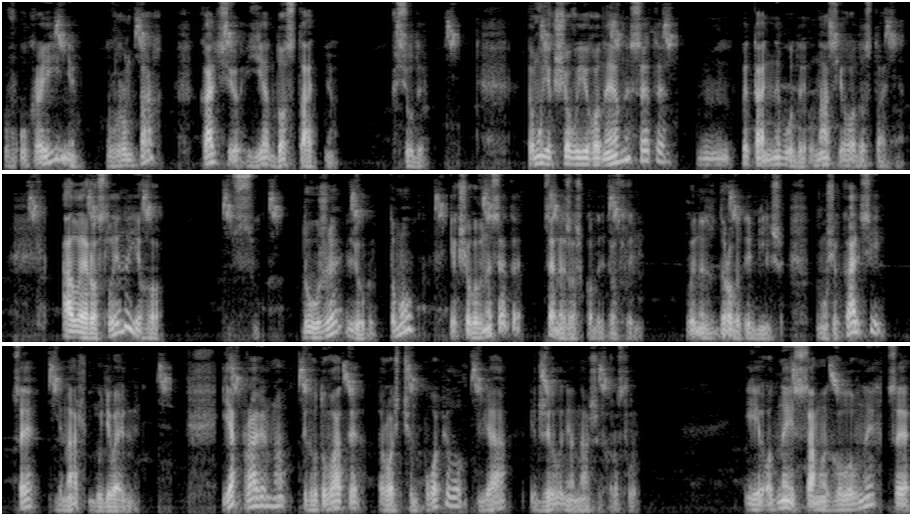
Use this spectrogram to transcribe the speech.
в Україні в ґрунтах кальцію є достатньо всюди. Тому, якщо ви його не внесете, питань не буде. У нас його достатньо. Але рослина його дуже любить. Тому, якщо ви внесете, це не зашкодить рослині. Ви не зробите більше. Тому що кальцій це і наш будівельник. Як правильно підготувати розчин попілу для підживлення наших рослин? І одне із самих головних це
